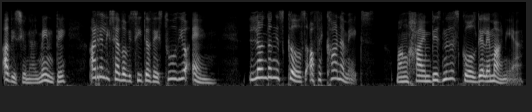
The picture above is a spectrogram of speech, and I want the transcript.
Adicionalmente, ha realizado visitas de estudio en London Schools of Economics, Mannheim Business School de Alemania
